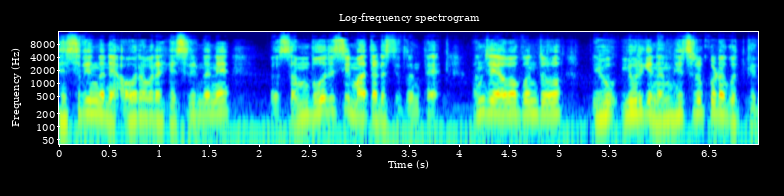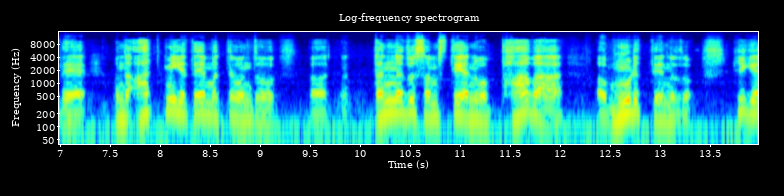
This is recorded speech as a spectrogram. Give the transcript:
ಹೆಸರಿಂದನೇ, ಅವರವರ ಹೆಸರಿಂದನೇ ಸಂಬೋಧಿಸಿ ಮಾತಾಡಿಸ್ತಿದ್ರಂತೆ. ಅಂದ್ರೆ ಯಾವಾಗೊಂದು ಇವ್, ಇವ್ರಿಗೆ ನನ್ನ ಹೆಸರು ಕೂಡ ಗೊತ್ತಿದೆ. ಒಂದು ಆತ್ಮೀಯತೆ ಮತ್ತೆ ಒಂದು ತನ್ನದು ಸಂಸ್ಥೆ ಅನ್ನುವ ಭಾವ ಮೂಡುತ್ತೆ ಅನ್ನೋದು. ಹೀಗೆ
